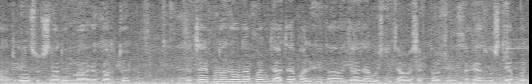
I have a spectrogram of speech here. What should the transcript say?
तातडीने सूचना देऊन मार्ग काढतो आहे त्याच्याही पुढे जाऊन आपण ज्या ज्या पालखीत ज्या ज्या गोष्टीची आवश्यकता होती सगळ्याच गोष्टी आपण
